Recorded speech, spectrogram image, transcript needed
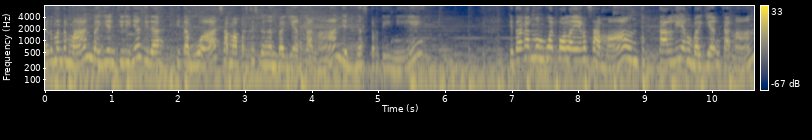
Oke teman-teman, bagian kirinya sudah kita buat sama persis dengan bagian kanan, jadinya seperti ini. Kita akan membuat pola yang sama untuk tali yang bagian kanan.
